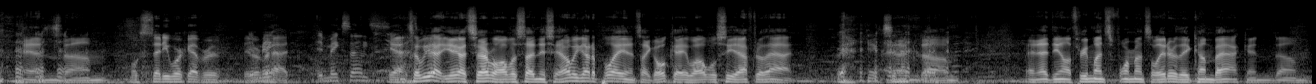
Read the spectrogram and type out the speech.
and um, Most steady work ever they've ever ma- had. it makes sense. Yeah. so we got you got several. All of a sudden they say, "Oh, we got to play," and it's like, "Okay, well, we'll see after that." and um, and then, you know, three months, four months later, they come back, and um,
